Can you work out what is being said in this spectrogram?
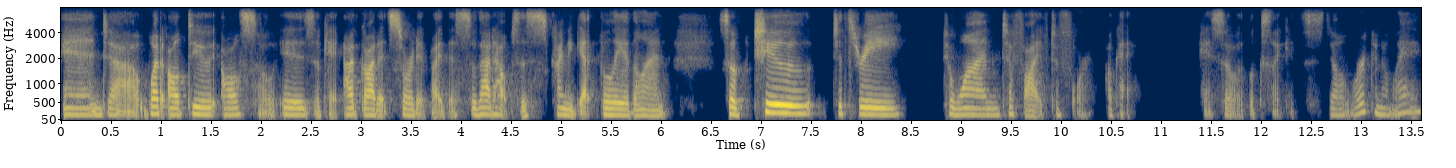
And uh, what I'll do also is, okay, I've got it sorted by this. So that helps us kind of get the lay of the land. So two to three to one to five to four. Okay. Okay, so it looks like it's still working away.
